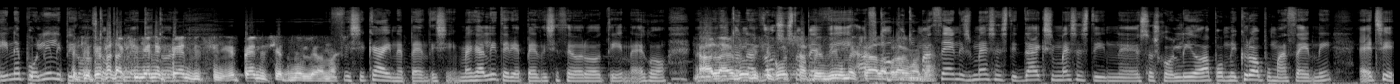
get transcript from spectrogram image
είναι πολύ λυπηρό αυτό που λέτε είναι επένδυση, επένδυση για την ελαιόνα. Φυσικά είναι επένδυση. Μεγαλύτερη επένδυση θεωρώ ότι είναι εγώ. Αλλά δηλαδή, εδώ δυστυχώς θα παιδί αυτό άλλα που του μαθαίνεις μέσα στην τάξη, μέσα στην, ε, στο σχολείο, από μικρό που μαθαίνει, έτσι,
